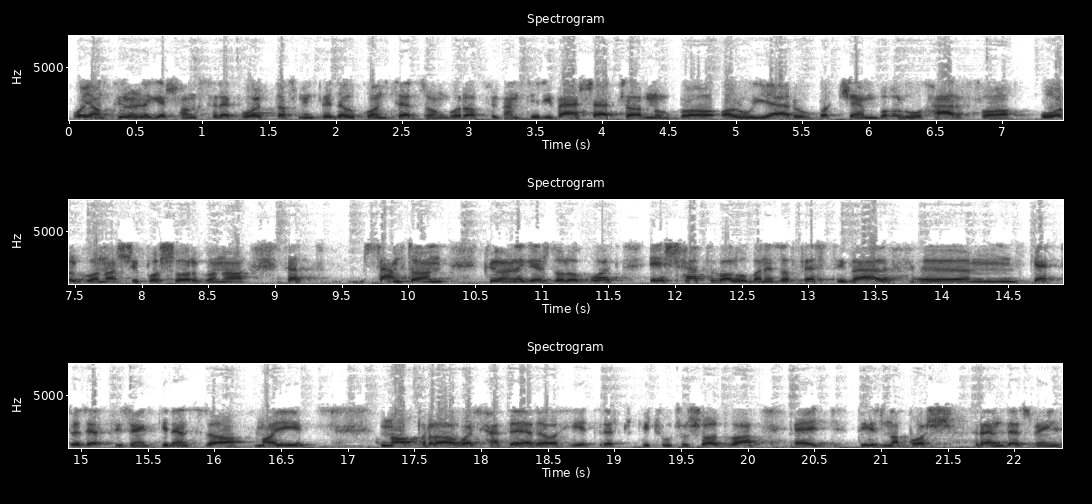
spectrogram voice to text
olyan különleges hangszerek voltak, mint például koncertzongora a fővámtéri vásárcsarnokba, aluljárókba, csembaló, hárfa, orgona, sipos orgona, tehát számtalan különleges dolog volt, és hát valóban ez a fesztivál um, 2019 a mai napra, vagy hát erre a hétre kicsúcsosodva egy tíznapos rendezvény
